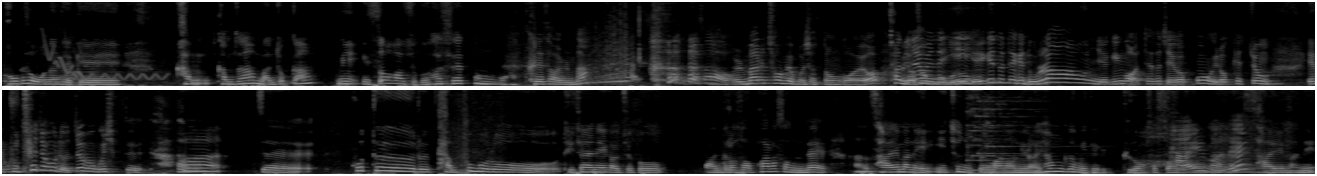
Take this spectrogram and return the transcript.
거기서 오는 되게 감, 감사한 만족감이 있어가지고 사실 했던 것 같아요. 그래서 얼마? 그래서 얼마를 처음 해보셨던 거예요? 첫 여성복으로? 이 얘기도 되게 놀라운 얘기인 것 같아서 제가 꼭 이렇게 좀 예, 구체적으로 여쭤보고 싶대. 한 이제 코트를 단품으로 디자인해가지고 만들어서 팔았었는데 한 4일 만에 2,600만 원이라는 현금이 되게 들어왔었어요. 4일 만에? 4일 만에.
